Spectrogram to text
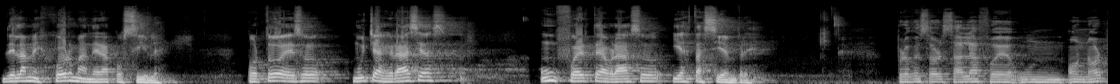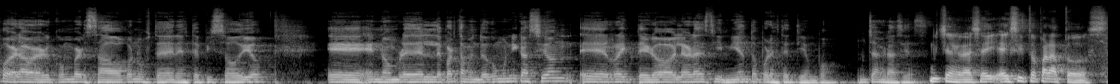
de la mejor manera posible. Por todo eso, muchas gracias, un fuerte abrazo y hasta siempre. Profesor Sala, fue un honor poder haber conversado con usted en este episodio. Eh, en nombre del Departamento de Comunicación, eh, reitero el agradecimiento por este tiempo. Muchas gracias. Muchas gracias y éxito para todos.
